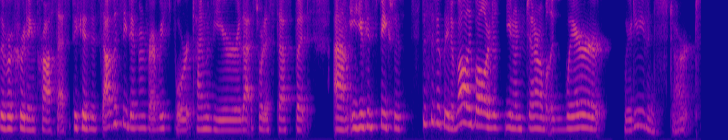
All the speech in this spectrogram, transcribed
the recruiting process? Because it's obviously different for every sport, time of year, that sort of stuff. But um, you can speak specifically to volleyball or just, you know, in general, but like, where, where do you even start?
